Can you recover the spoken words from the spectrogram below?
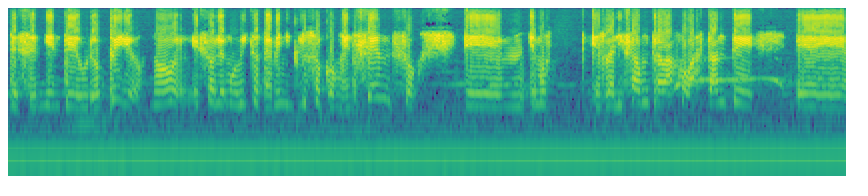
descendiente de europeos, ¿no? Eso lo hemos visto también incluso con el censo. Eh, hemos realizado un trabajo bastante eh,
